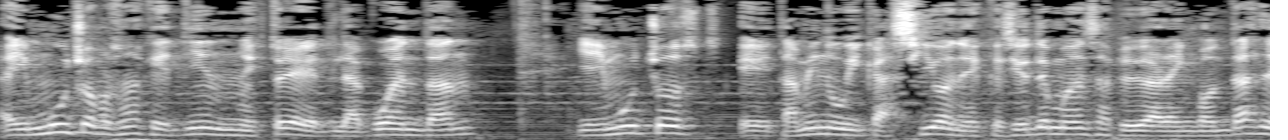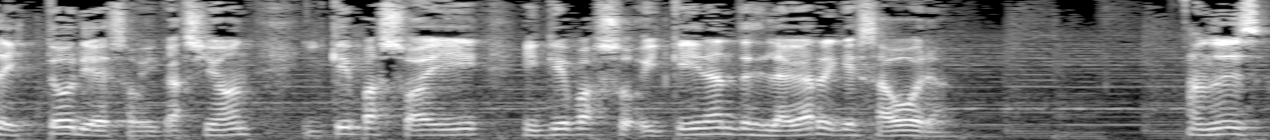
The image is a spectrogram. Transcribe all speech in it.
hay muchos personajes que tienen una historia que te la cuentan. Y hay muchos eh, también ubicaciones que si te pones a explorar, encontrás la historia de esa ubicación y qué pasó ahí y qué pasó y qué era antes de la guerra y qué es ahora. Entonces,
